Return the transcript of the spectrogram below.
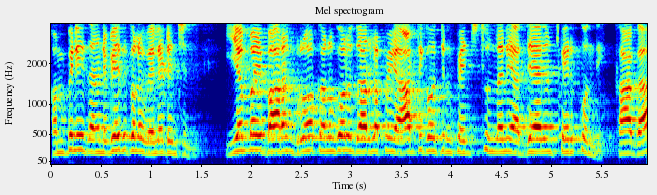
కంపెనీ తన నివేదికలో వెల్లడించింది. ఈఎంఐ భారం గృహ కొనుగోలుదారులపై ఆర్థిక ఒత్తిడిని పెంచుతుందని అధ్యయనం పేర్కొంది. కాగా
